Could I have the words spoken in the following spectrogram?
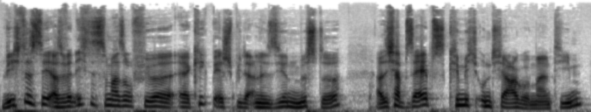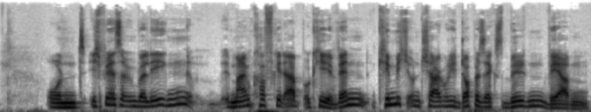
Wie ich das sehe, also wenn ich das mal so für äh, Kickbase-Spiele analysieren müsste, also ich habe selbst Kimmich und Thiago in meinem Team und ich bin jetzt am überlegen, in meinem Kopf geht ab, okay, wenn Kimmich und Thiago die Doppelsechs bilden werden,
